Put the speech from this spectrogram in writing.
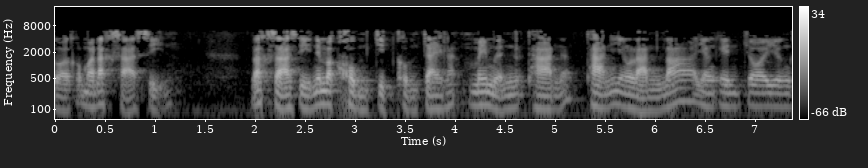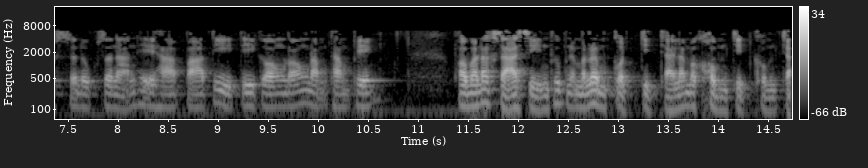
กว่าก็มารักษาศีล รักษาศีลนี่มาข่มจิตข่มใจละไม่เหมือนทานนะทานนี่ยังหลั่นล้ายัง enjoy ยังสนุกสนานเฮฮาปาร์ตี้ตีกลองร้องรำทำเพลง อมารักษาศีลปุ๊บเนี่ยมันเริ่มกดจิตใจแล้วมาข่มจิตข่มใจ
